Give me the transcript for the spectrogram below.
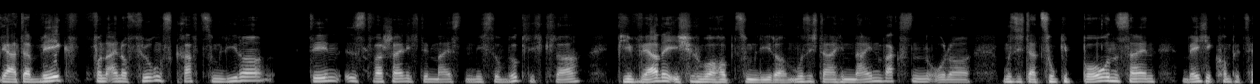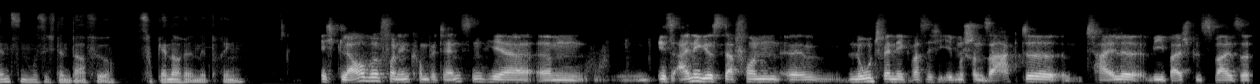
ja, der Weg von einer Führungskraft zum Leader, den ist wahrscheinlich den meisten nicht so wirklich klar. Wie werde ich überhaupt zum Leader? Muss ich da hineinwachsen oder muss ich dazu geboren sein? Welche Kompetenzen muss ich denn dafür so generell mitbringen? Ich glaube, von den Kompetenzen her ähm, ist einiges davon äh, notwendig, was ich eben schon sagte. Teile wie beispielsweise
